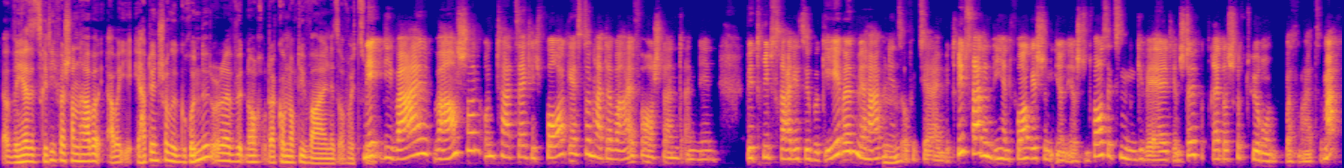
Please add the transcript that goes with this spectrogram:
Also, wenn ich das jetzt richtig verstanden habe, aber ihr, ihr habt den schon gegründet oder wird noch, oder kommen noch die Wahlen jetzt auf euch zu? Nee, die Wahl war schon und tatsächlich vorgestern hat der Wahlvorstand an den Betriebsrat jetzt übergeben. Wir haben Mhm. jetzt offiziell einen Betriebsrat und die haben vorgestern ihren ersten Vorsitzenden gewählt, ihren Stellvertreter, Schriftführer was man halt so macht.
